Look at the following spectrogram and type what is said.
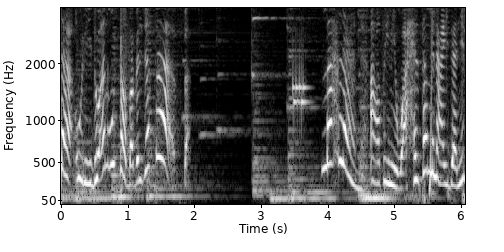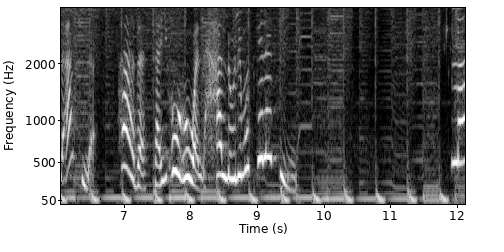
لا أريد أن أصاب بالجفاف. مهلا أعطيني واحدة من عيدان الأكل. هذا الشيء هو الحل لمشكلتي. ما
